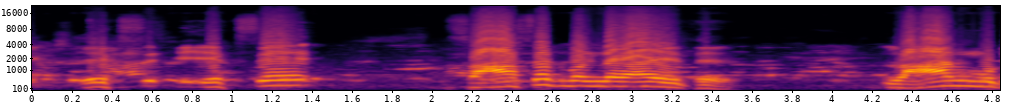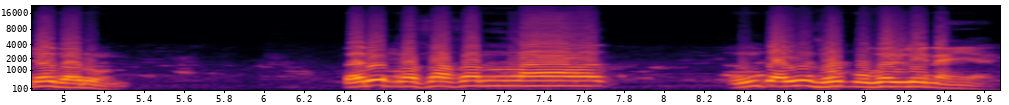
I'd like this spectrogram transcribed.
एकशे एकशे सहासष्ट मंडळ आहे इथे. लहान मोठे धरून. तरी प्रशासनाला त्याची झोप उघडली नाही आहे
